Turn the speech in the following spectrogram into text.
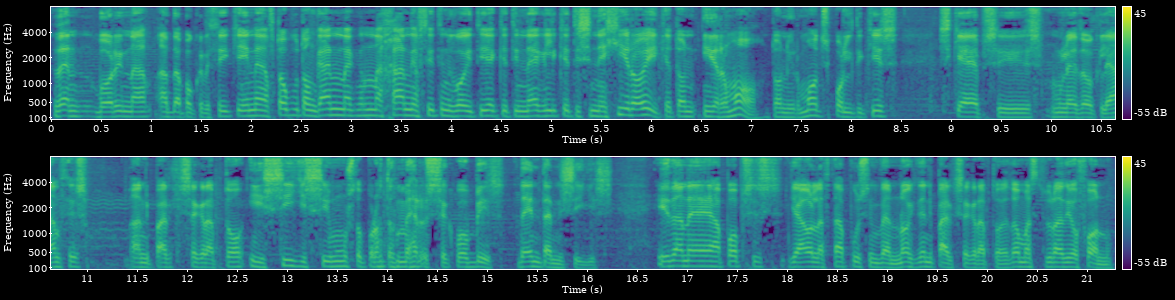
δεν μπορεί να ανταποκριθεί και είναι αυτό που τον κάνει να, να χάνει αυτή την γοητεία και την έγκλη και τη συνεχή ροή και τον ηρμό, τον ηρμό της πολιτικής σκέψης. Μου λέει εδώ ο Κλεάνθης, αν υπάρχει σε γραπτό, η εισήγησή μου στο πρώτο μέρος της εκπομπής. Δεν ήταν εισήγηση. Ήταν απόψεις για όλα αυτά που συμβαίνουν. Όχι, δεν υπάρχει σε γραπτό. Εδώ είμαστε του ραδιοφώνου.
